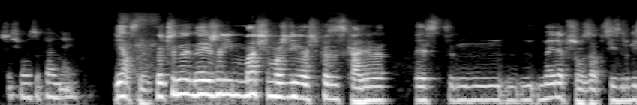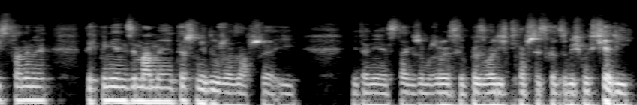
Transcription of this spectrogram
Czy się uzupełniaj? Jasne. Znaczy, no, no jeżeli ma się możliwość pozyskania, no, jest najlepszą z opcji. Z drugiej strony my tych pieniędzy mamy też niedużo zawsze i, i to nie jest tak, że możemy sobie pozwolić na wszystko, co byśmy chcieli.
